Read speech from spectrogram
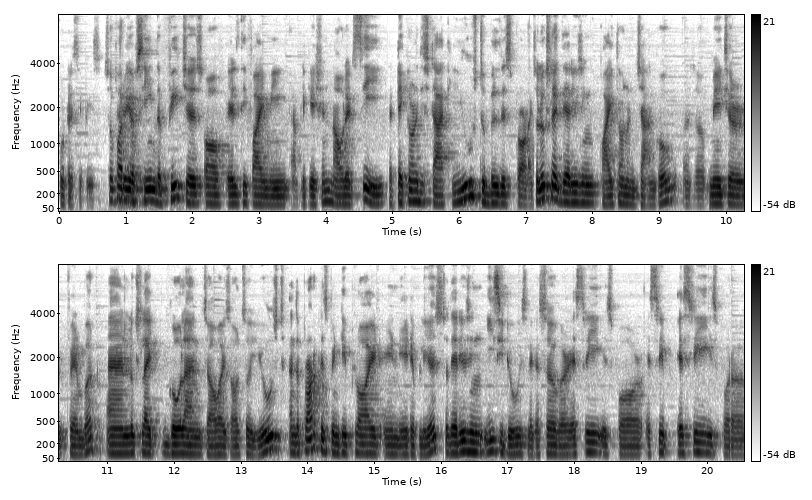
food recipes. So far you have seen the features of healthify me application. Now let's see the technology stack used to build this product. So looks like they're using python and django as a major framework and looks like golang java is also used. And the product has been deployed in aws so they're using ec2 it's like a server. S3 is for S3, S3 is for uh,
